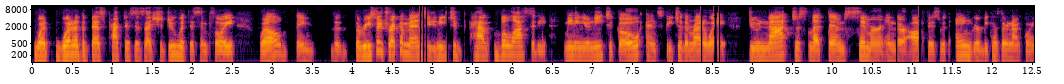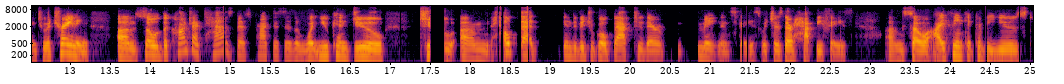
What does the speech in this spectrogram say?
what what are the best practices i should do with this employee? Well they the, research recommends you need to have velocity meaning you need to go and speak to them right away. Do not just let them simmer in their office with anger because they're not going to a training. Um, so the contract has best practices of what you can do to um, help that individual go back to their maintenance phase which is their happy phase. Um, so i think it could be used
